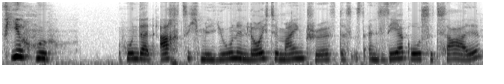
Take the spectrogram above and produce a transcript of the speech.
480 Millionen Leute Minecraft. Das ist eine sehr große Zahl.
